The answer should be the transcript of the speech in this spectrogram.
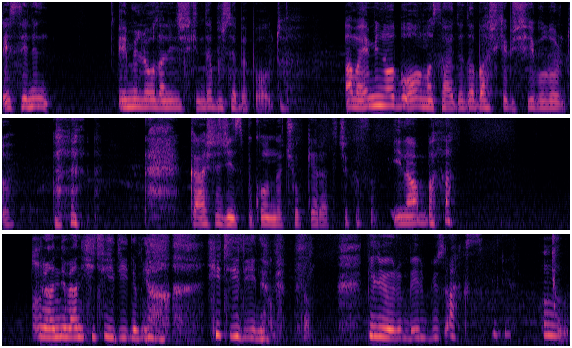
E senin Emir'le olan ilişkinde bu sebep oldu. Ama emin ol bu olmasaydı da başka bir şey bulurdu. Karşı cins bu konuda çok yaratıcı kızım. İnan bana. Anne ben hiç iyi değilim ya. Hiç iyi değilim. Biliyorum benim güzel kızım, biliyorum.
